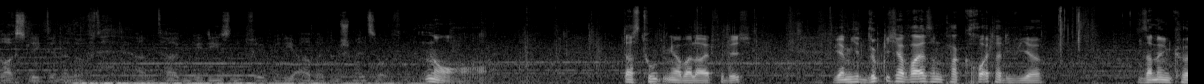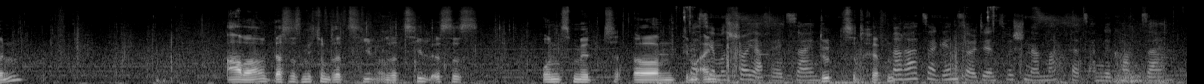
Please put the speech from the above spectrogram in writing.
Frost liegt in der Luft. An Tagen wie diesen fehlt mir die Arbeit im Schmelzofen. No. Das tut mir aber leid für dich. Wir haben hier glücklicherweise ein paar Kräuter, die wir sammeln können. Aber das ist nicht unser Ziel. Unser Ziel ist es, uns mit ähm, dem Das hier einen muss Scheuerfeld sein. Dude zu treffen. Marats Agent sollte inzwischen am Marktplatz angekommen sein.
